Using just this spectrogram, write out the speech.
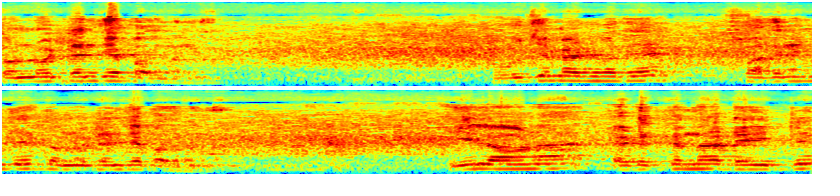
തൊണ്ണൂറ്റഞ്ച് പതിനൊന്ന്. പൂജ്യം എഴുപത് പതിനഞ്ച് തൊണ്ണൂറ്റഞ്ച് പതിനൊന്ന്. ഈ ലോണ് എടുക്കുന്ന ഡേറ്റ്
